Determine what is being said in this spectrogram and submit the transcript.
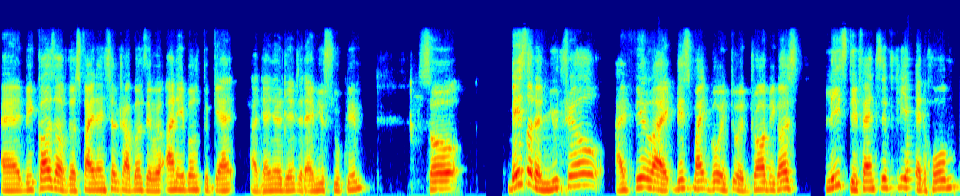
And because of those financial troubles, they were unable to get uh, Daniel James at MU Supreme. So based on the neutral, I feel like this might go into a draw because Leeds defensively at home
